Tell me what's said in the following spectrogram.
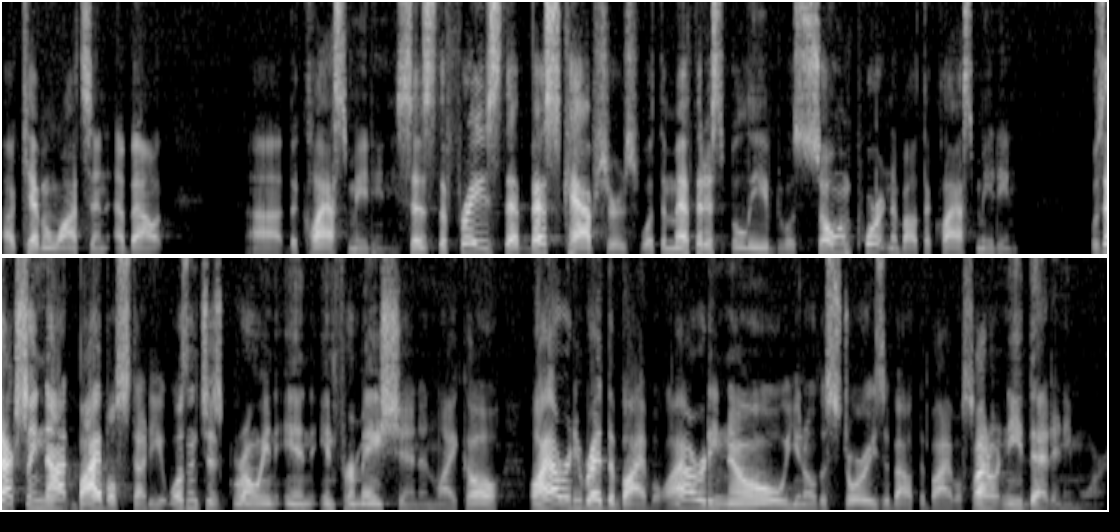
uh, Kevin Watson, about uh, the class meeting. He says the phrase that best captures what the Methodists believed was so important about the class meeting was actually not Bible study. It wasn't just growing in information and like, oh, well, I already read the Bible. I already know, you know, the stories about the Bible, so I don't need that anymore.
